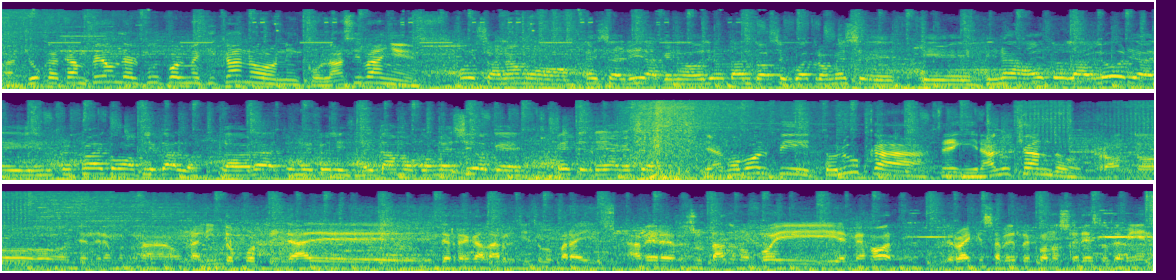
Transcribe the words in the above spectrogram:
Pachuca campeón del fútbol mexicano, Nicolás Ibáñez. Hoy sanamos esa herida que nos dolió tanto hace cuatro meses y, y nada, esto es la gloria y no hay cómo aplicarlo. La verdad, estoy muy feliz. Estamos convencidos que este tenía que ser. Thiago Volpi, Toluca, seguirá luchando. Pronto tendremos una, una linda oportunidad de, de, regalar el título para ellos. A ver, el resultado no fue el mejor, pero hay que saber reconocer esto también.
